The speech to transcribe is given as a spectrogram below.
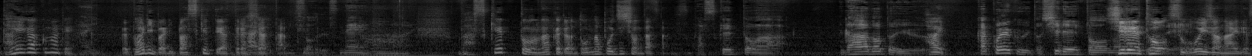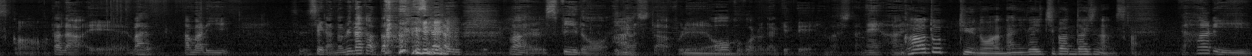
大学まではい。バリバリバスケットやってらっしゃったっていう、はい。そうですね、バスケットの中ではどんなポジションだったんですバスケットはガードという、かはい。かっこよく言うと司令塔の司令塔。すいごいじゃないですか。ただ、えーまあ、あまり背が伸びなかったんで まあスピードを生かしたプレーを心がけていましたね、はい。ガードっていうのは何が一番大事なんですか？やはり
